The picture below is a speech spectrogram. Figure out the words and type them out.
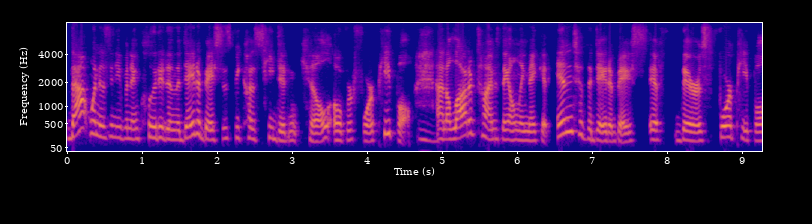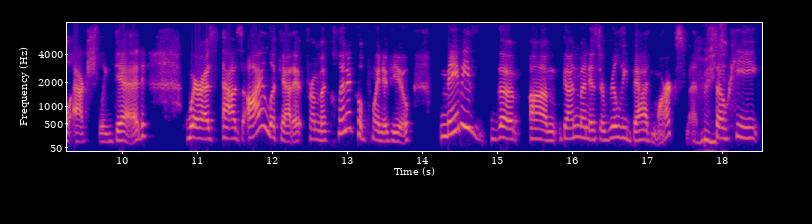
that one isn't even included in the databases because he didn't kill over four people. And a lot of times they only make it into the database if there's four people actually dead. Whereas, as I look at it from a clinical point of view, maybe the um, gunman is a really bad marksman. Right. So he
